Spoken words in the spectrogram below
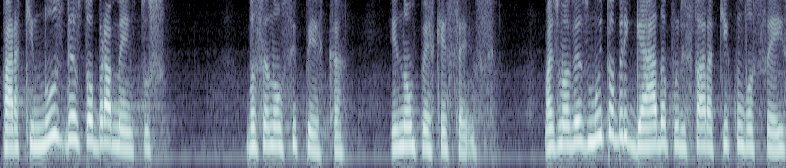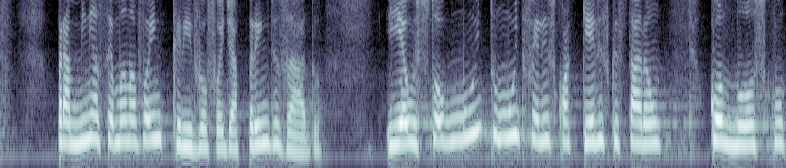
para que nos desdobramentos você não se perca e não perca a essência. Mais uma vez, muito obrigada por estar aqui com vocês. Para mim, a semana foi incrível, foi de aprendizado. E eu estou muito, muito feliz com aqueles que estarão conosco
